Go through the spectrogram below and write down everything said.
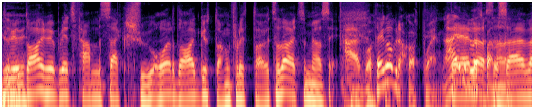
til hun, da har hun blitt fem, seks, sju år. Da har guttene flytta ut, så det er ikke så mye å si. Nei, godt det går bra. Nei, det det løser seg.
